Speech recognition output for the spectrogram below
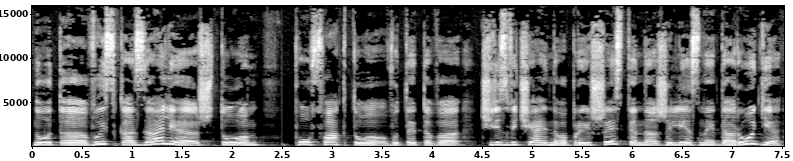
Ну вот э, вы сказали, что по факту вот этого чрезвычайного происшествия на железной дороге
